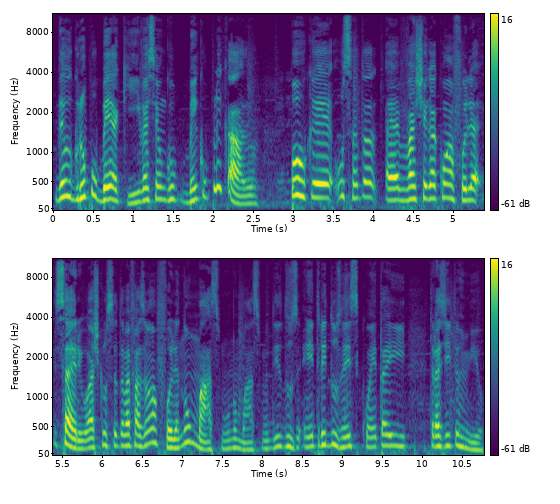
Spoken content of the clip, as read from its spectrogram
Deu o grupo B aqui, vai ser um grupo bem complicado. Porque o Santa é, vai chegar com uma folha. Sério, acho que o Santa vai fazer uma folha, no máximo, no máximo, de duze- entre 250 e 300 mil.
